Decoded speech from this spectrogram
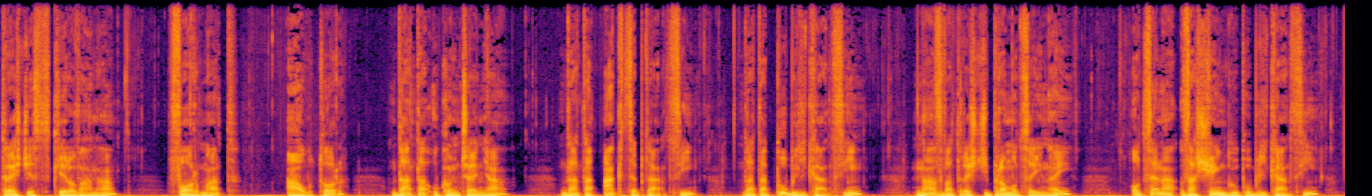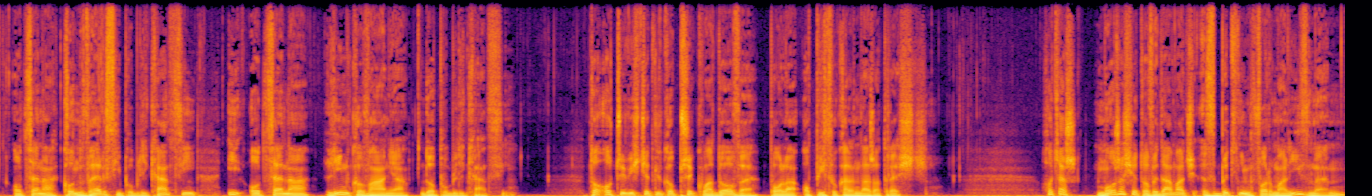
treść jest skierowana, format, autor, data ukończenia, data akceptacji, data publikacji, nazwa treści promocyjnej, ocena zasięgu publikacji, ocena konwersji publikacji i ocena linkowania do publikacji. To oczywiście tylko przykładowe pola opisu kalendarza treści. Chociaż może się to wydawać zbytnim formalizmem,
